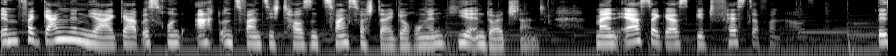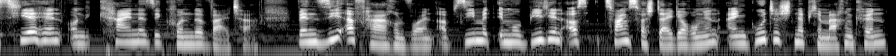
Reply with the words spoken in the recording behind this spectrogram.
Im vergangenen Jahr gab es rund 28.000 Zwangsversteigerungen hier in Deutschland. Mein erster Gast geht fest davon aus, bis hierhin und keine Sekunde weiter. Wenn Sie erfahren wollen, ob Sie mit Immobilien aus Zwangsversteigerungen ein gutes Schnäppchen machen können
